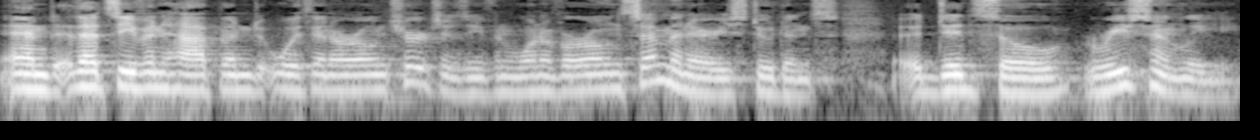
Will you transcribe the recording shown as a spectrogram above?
And that's even happened within our own churches. Even one of our own seminary students uh, did so recently.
